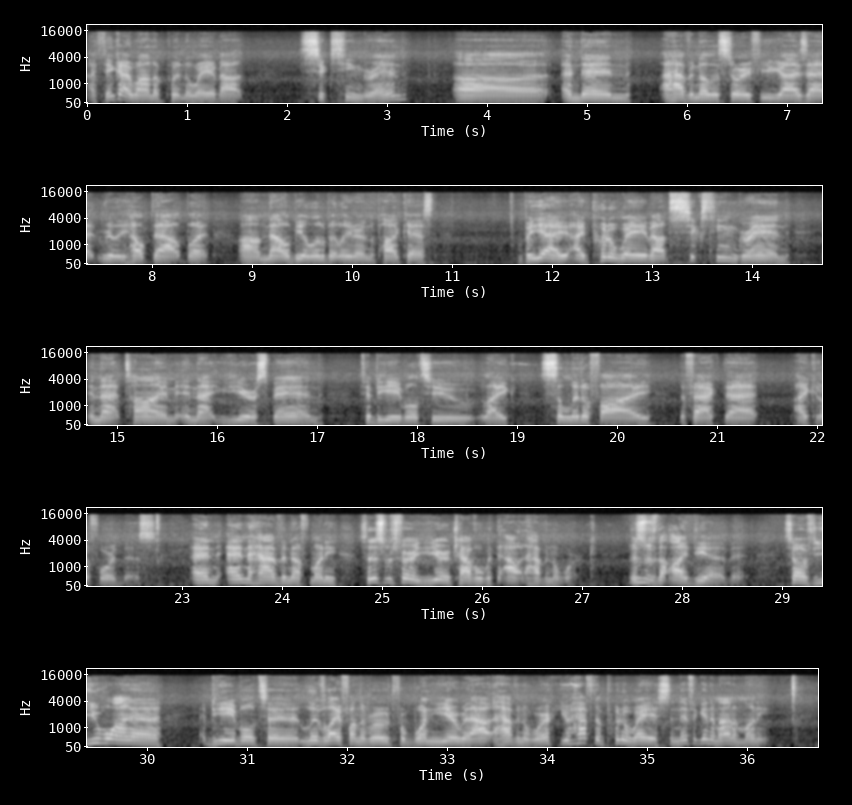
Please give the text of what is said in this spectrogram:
I think I wound up putting away about sixteen grand, uh, and then I have another story for you guys that really helped out. But Um, that will be a little bit later in the podcast. But yeah, I, I put away about 16 grand in that time, in that year span, to be able to like solidify the fact that I could afford this and and have enough money. So this was for a year of travel without having to work. This was the idea of it. So if you want to be able to live life on the road for one year without having to work, you have to put away a significant amount of money.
